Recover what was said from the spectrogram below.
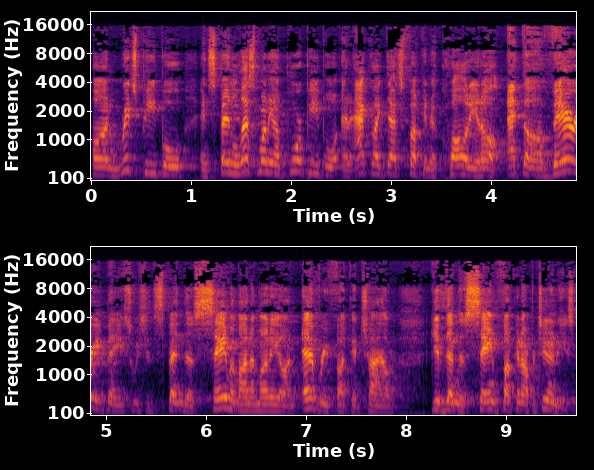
on rich people and spend less money on poor people and act like that's fucking equality at all. At the very base, we should spend the same amount of money on every fucking child, give them the same fucking opportunities.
